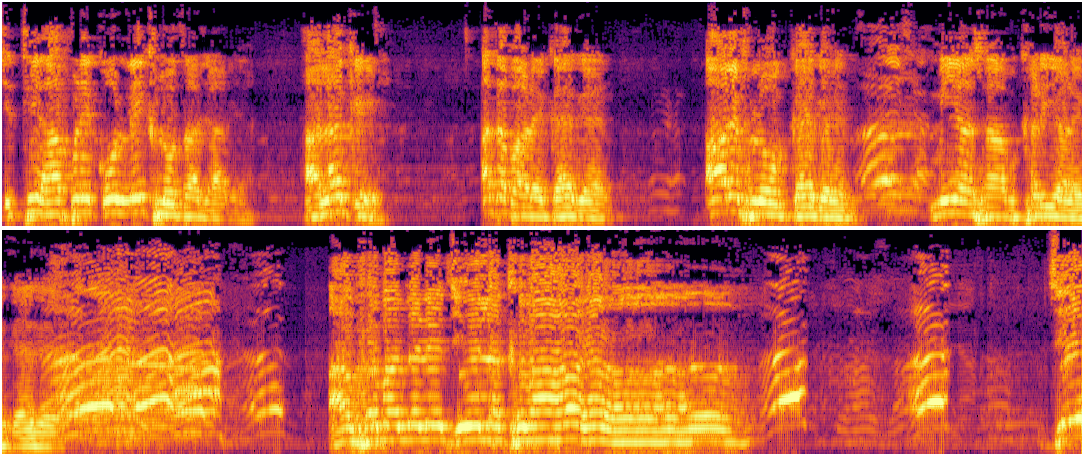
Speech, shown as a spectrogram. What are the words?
جتھے اپنے کول نہیں کھلوتا جا رہا، حالانکہ ادب والے کہہ گئے عارف لوگ کہہ گئے میاں صاحب کھڑی والے کہہ گئے آپ فرماندے نے جی لکھوارا جے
